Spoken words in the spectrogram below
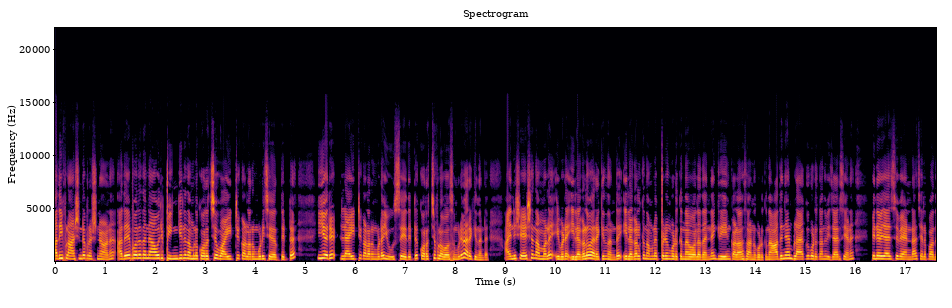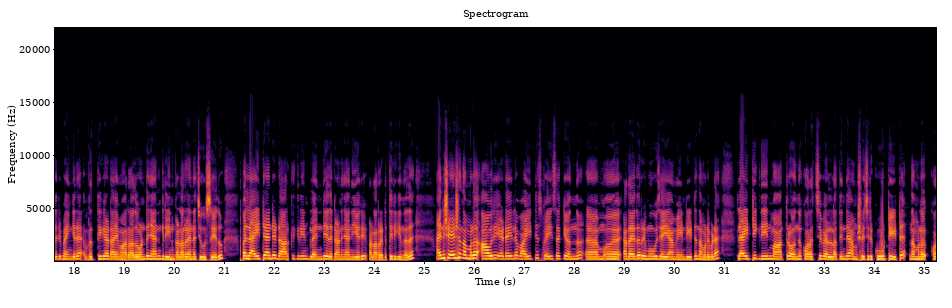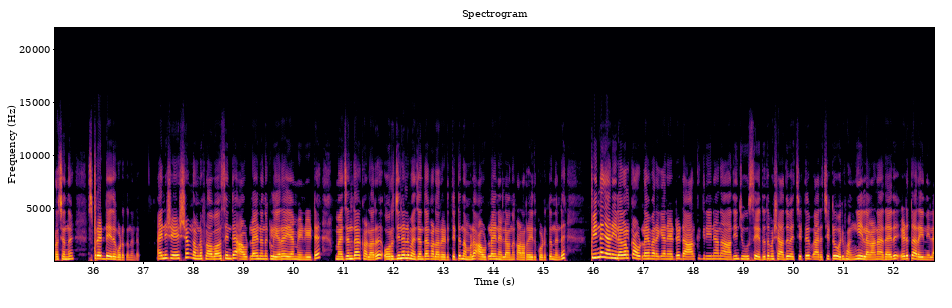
അത് ഈ ഫ്ലാഷിന്റെ പ്രശ്നമാണ്. അതേപോലെ തന്നെ ആ ഒരു പിങ്കിൽ നമ്മൾ കുറച്ച് വൈറ്റ് കളറും കൂടി ചേർത്തിട്ട് ഈ ഒരു ലൈറ്റ് കളറും കൂടെ യൂസ് ചെയ്തിട്ട് കുറച്ച് ഫ്ലവേഴ്സും കൂടി വരയ്ക്കുന്നുണ്ട്. അതിനുശേഷം നമ്മൾ ഇവിടെ ഇലകൾ വരയ്ക്കുന്നുണ്ട്. ഇലകൾക്ക് നമ്മൾ എപ്പോഴും കൊടുക്കുന്ന പോലെ തന്നെ ഗ്രീൻ കളേഴ്സാണ് കൊടുക്കുന്നത്. ആദ്യം ഞാൻ ബ്ലാക്ക് കൊടുക്കാമെന്ന് വിചാരിച്ചാണ് പിന്നെ വിചാരിച്ച് വേണ്ട ചിലപ്പോൾ അതൊരു ഭയങ്കര വൃത്തികേടായി മാറും. അതുകൊണ്ട് ഞാൻ ഗ്രീൻ കളർ തന്നെ ചൂസ് ചെയ്തു. അപ്പോൾ light and dark green blend ചെയ്തിട്ടാണ് ഞാൻ ഈ ഒരു കളർ എടുത്തിരിക്കുന്നത്. അതിനുശേഷം നമ്മൾ ആ ഒരു ഇടയിലെ വൈറ്റ് സ്പേസ് ഒക്കെ ഒന്ന് അതായത് റിമൂവ് ചെയ്യാൻ വേണ്ടിയിട്ട് നമ്മളിവിടെ ലൈറ്റ് ഗ്രീൻ മാത്രം ഒന്ന് കുറച്ച് വെള്ളത്തിന്റെ അംശം ഇച്ചിരി കൂട്ടിയിട്ട് നമ്മൾ കുറച്ചൊന്ന് സ്പ്രെഡ് ചെയ്ത് കൊടുക്കുന്നുണ്ട്. അതിനുശേഷം നമ്മൾ ഫ്ലവേഴ്സിന്റെ ഔട്ട്ലൈൻ ഒന്ന് ക്ലിയർ ചെയ്യാൻ വേണ്ടിയിട്ട് magenta colour original magenta colour എടുത്തിട്ട് നമ്മൾ ഔട്ട്ലൈൻ എല്ലാം ഒന്ന് കളർ ചെയ്ത് കൊടുക്കുന്നുണ്ട്. പിന്നെ ഞാൻ ഇലകൾക്ക് ഔട്ട്ലൈൻ വരയ്ക്കാനായിട്ട് ഡാർക്ക് ഗ്രീനാണ് ആദ്യം ചൂസ് ചെയ്തത്. പക്ഷേ അത് വെച്ചിട്ട് വരച്ചിട്ട് ഒരു ഭംഗിയില്ല കാണാൻ. അതായത് എടുത്തറിയുന്നില്ല.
